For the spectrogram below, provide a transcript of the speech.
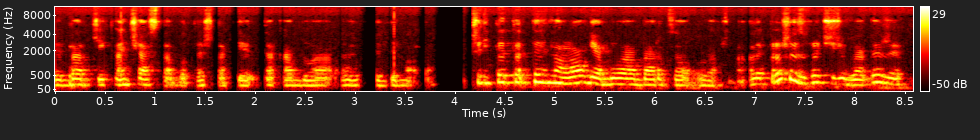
bardziej kanciasta, bo też takie, taka była wtedy moda. Czyli te, ta technologia była bardzo ważna. Ale proszę zwrócić uwagę, że w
